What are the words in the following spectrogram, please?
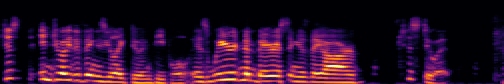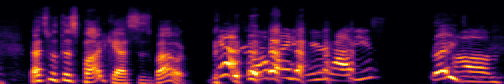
just enjoy the things you like doing. People, as weird and embarrassing as they are, just do it. that's what this podcast is about. Yeah, we're all finding weird hobbies. Right. Um,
